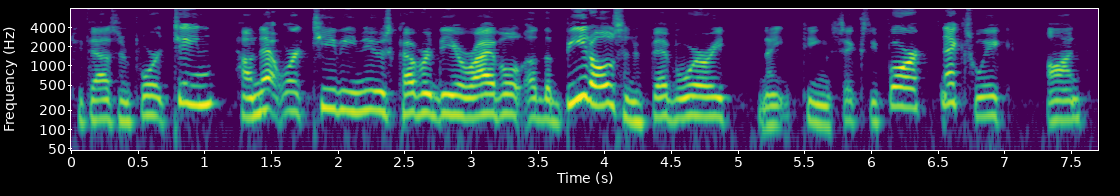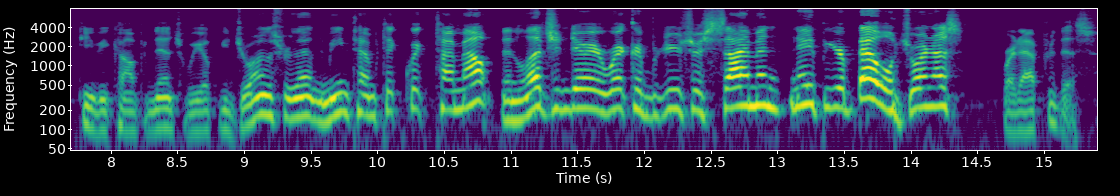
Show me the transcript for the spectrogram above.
2014. How network TV news covered the arrival of the Beatles in February 1964. Next week on TV Confidential. We hope you join us for that. In the meantime, take a quick time out. Then legendary record producer Simon Napier Bell will join us right after this.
